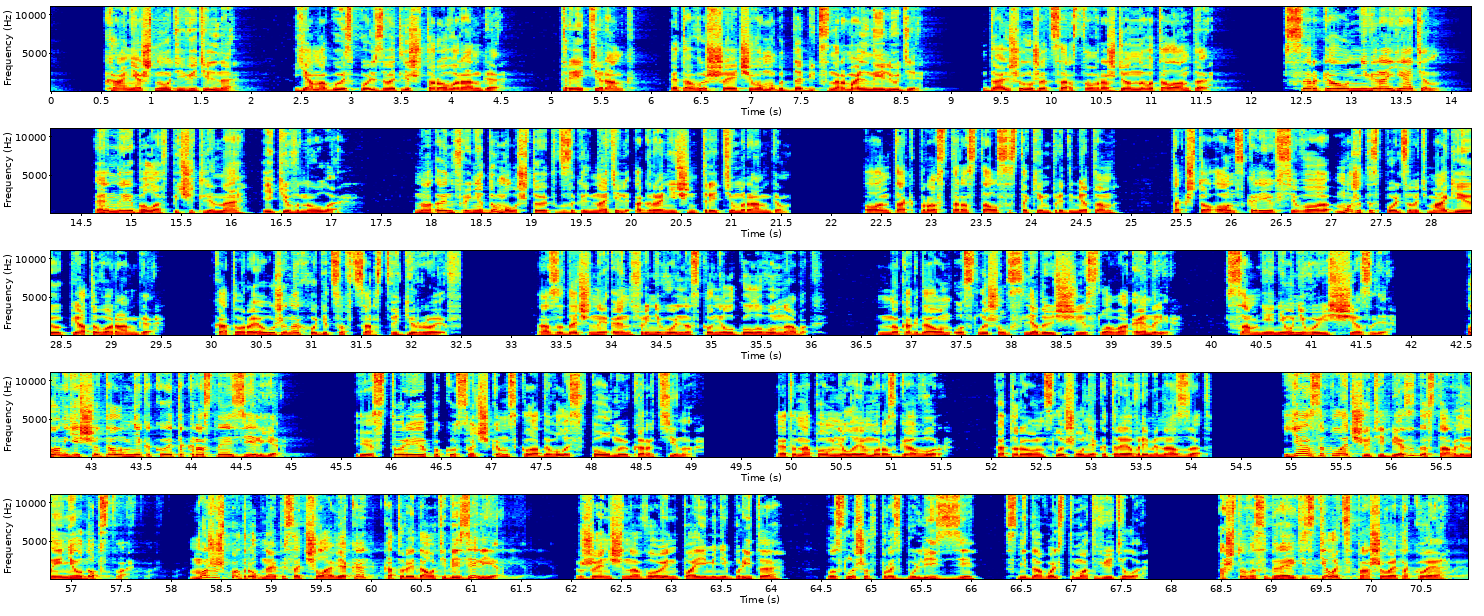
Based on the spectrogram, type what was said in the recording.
Конечно, удивительно. Я могу использовать лишь второго ранга. Третий ранг – это высшее, чего могут добиться нормальные люди. Дальше уже царство врожденного таланта. Сэр Гаун невероятен. Энри была впечатлена и кивнула. Но Энфри не думал, что этот заклинатель ограничен третьим рангом. Он так просто расстался с таким предметом, так что он, скорее всего, может использовать магию пятого ранга, которая уже находится в царстве героев. Озадаченный Энфри невольно склонил голову на бок. Но когда он услышал следующие слова Энри, сомнения у него исчезли. «Он еще дал мне какое-то красное зелье», История по кусочкам складывалась в полную картину. Это напомнило ему разговор, который он слышал некоторое время назад. «Я заплачу тебе за доставленные неудобства. Можешь подробно описать человека, который дал тебе зелье?» Женщина-воин по имени Брита, услышав просьбу Лиззи, с недовольством ответила. «А что вы собираетесь делать, спрашивая такое?»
